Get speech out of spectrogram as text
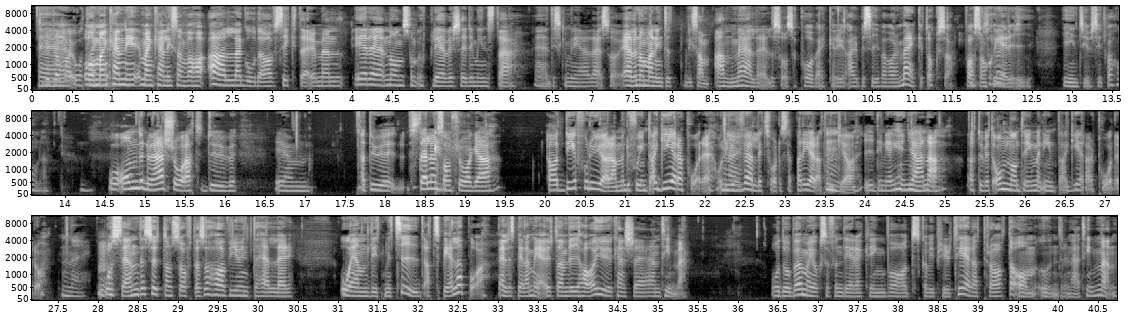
Eh, och man kan, man kan liksom ha alla goda avsikter, men är det någon som upplever sig det minsta eh, diskriminerad där, så även om man inte liksom anmäler eller så, så påverkar det ju arbetsgivarvarumärket också, vad Absolut. som sker i, i intervjusituationen. Mm. Och om det nu är så att du, eh, att du ställer en sån fråga, ja det får du göra, men du får inte agera på det. Och det Nej. är väldigt svårt att separera, tänker mm. jag, i din egen hjärna. Mm att du vet om någonting men inte agerar på det då. Nej. Mm. Och sen dessutom så ofta så har vi ju inte heller oändligt med tid att spela på eller spela med utan vi har ju kanske en timme. Och då bör man ju också fundera kring vad ska vi prioritera att prata om under den här timmen.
